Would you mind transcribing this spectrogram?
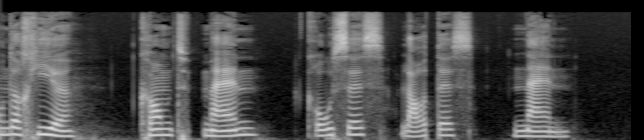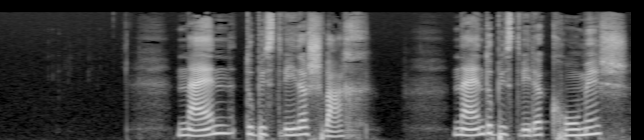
Und auch hier kommt mein großes, lautes Nein. Nein, du bist weder schwach, nein, du bist weder komisch,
